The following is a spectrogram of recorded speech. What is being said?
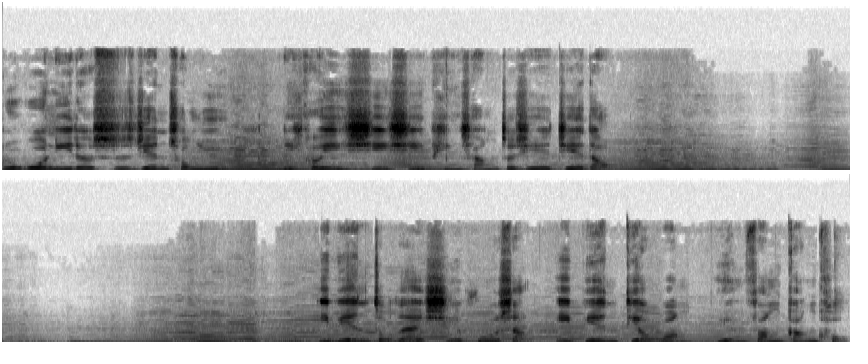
如果你的时间充裕，你可以细细品尝这些街道，一边走在斜坡上，一边眺望远方港口。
